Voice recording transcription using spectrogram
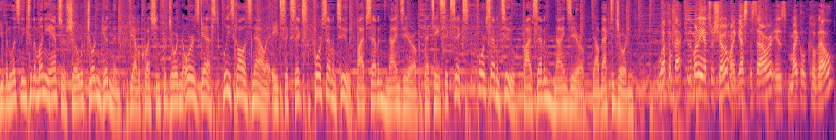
You've been listening to the Money Answer Show with Jordan Goodman. If you have a question for Jordan or his guest, please call us now at 866 472 5790. That's 866 472 5790. Now back to Jordan. Welcome back to the Money Answer Show. My guest this hour is Michael Covel,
